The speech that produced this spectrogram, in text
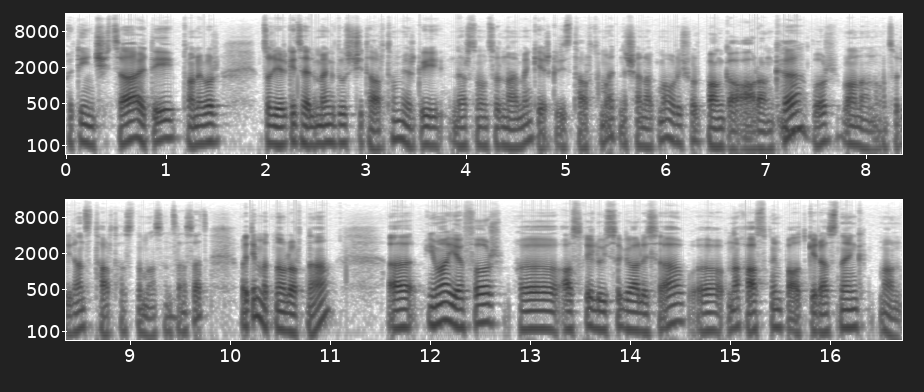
դա ինչից է դա քանի որ ոնց որ երկրից հելում ենք դուրս չի թարթում երկրի ներսում ոնց որ նայում ենք երկրից թարթում այդ նշանակում է որ ինչ որ բան կա արանքը որ բան անում ոնց որ իրանց թարթացնում ասենց ասած դա մտնոլորտն է հիմա երբ որ աստղի լույսը գալիս է նախ աստղին պատկերացնենք ման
